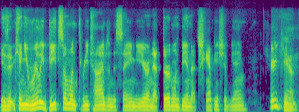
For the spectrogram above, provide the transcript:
Is it can you really beat someone three times in the same year, and that third one being that championship game? Sure, you can.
